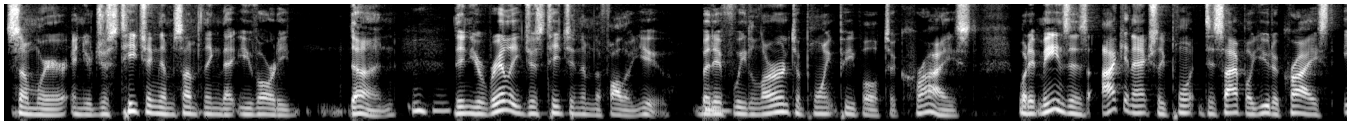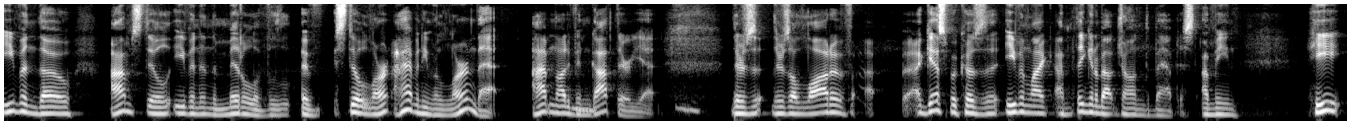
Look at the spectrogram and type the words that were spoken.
somewhere and you're just teaching them something that you've already done, mm-hmm. then you're really just teaching them to follow you. But if mm-hmm. we learn to point people to Christ, what it means is I can actually point disciple you to Christ, even though I'm still even in the middle of, of still learn. I haven't even learned that. I have not even mm-hmm. got there yet. There's there's a lot of uh, I guess because the, even like I'm thinking about John the Baptist. I mean, he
